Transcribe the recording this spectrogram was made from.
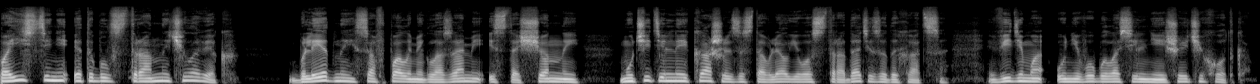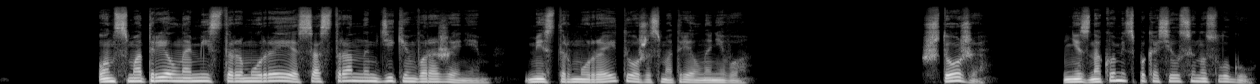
Поистине это был странный человек. Бледный, со впалыми глазами, истощенный, мучительный кашель заставлял его страдать и задыхаться. Видимо, у него была сильнейшая чехотка. Он смотрел на мистера Мурея со странным диким выражением. Мистер Мурей тоже смотрел на него. «Что же?» Незнакомец покосился на слугу.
